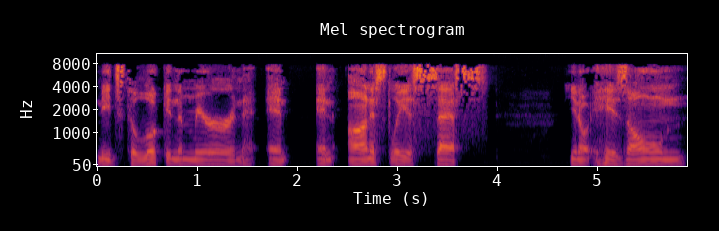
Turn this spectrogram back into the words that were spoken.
needs to look in the mirror and, and, and honestly assess, you know, his own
